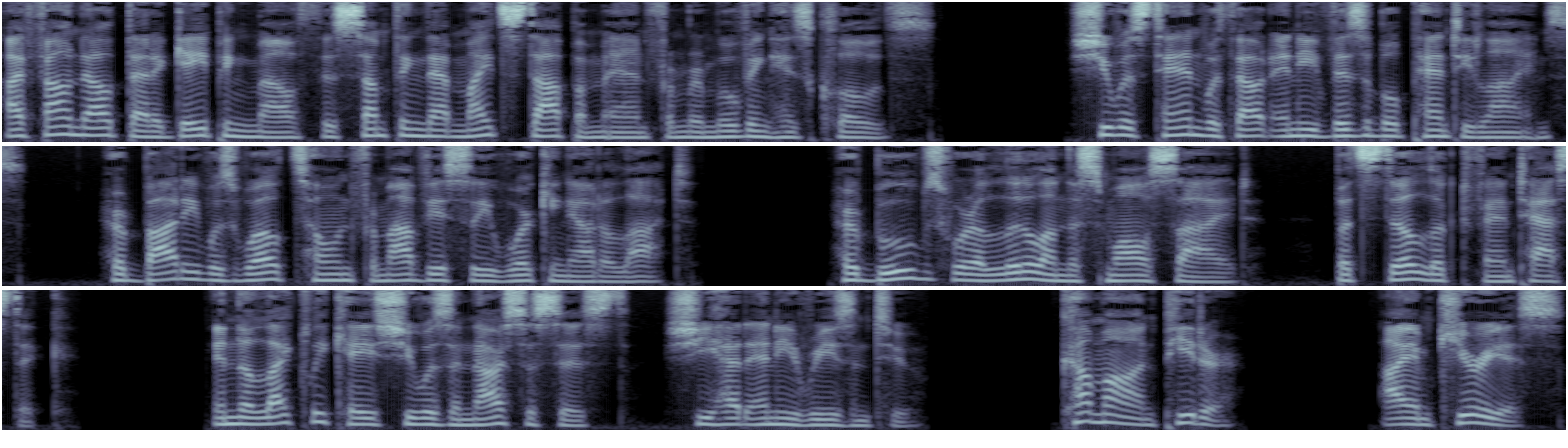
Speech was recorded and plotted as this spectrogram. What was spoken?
I found out that a gaping mouth is something that might stop a man from removing his clothes. She was tanned without any visible panty lines. Her body was well toned from obviously working out a lot. Her boobs were a little on the small side, but still looked fantastic. In the likely case she was a narcissist, she had any reason to. Come on, Peter. I am curious.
